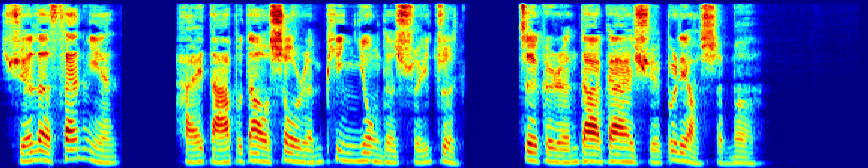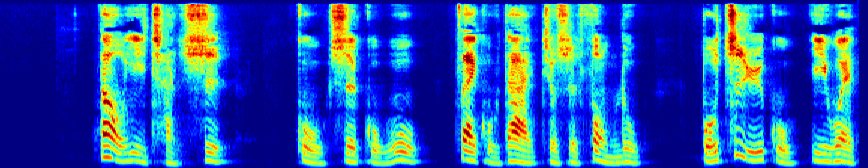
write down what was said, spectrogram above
学了三年还达不到受人聘用的水准，这个人大概学不了什么。道义阐释：古是谷物，在古代就是俸禄，不至于古意味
